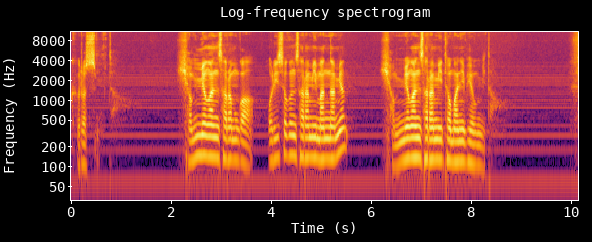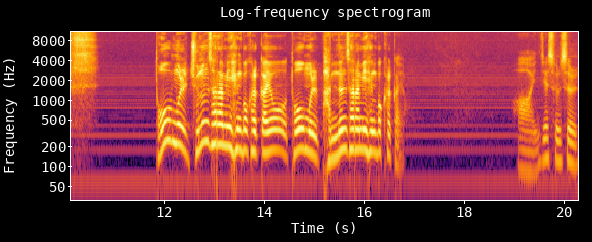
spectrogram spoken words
그렇습니다. 현명한 사람과 어리석은 사람이 만나면 현명한 사람이 더 많이 배웁니다. 도움을 주는 사람이 행복할까요? 도움을 받는 사람이 행복할까요? 아, 이제 슬슬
